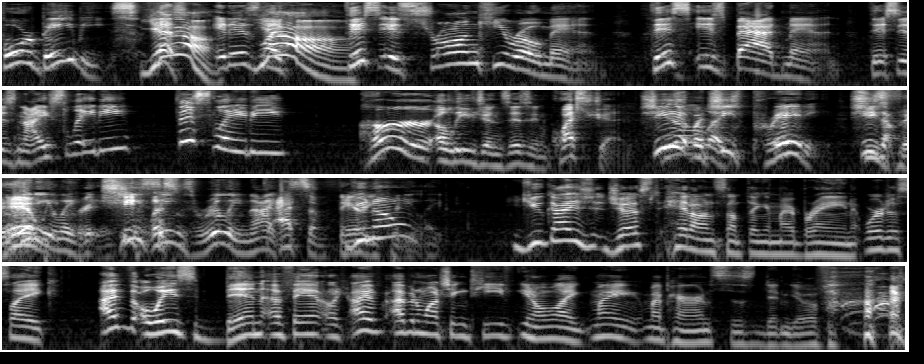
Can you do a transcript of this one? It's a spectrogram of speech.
for babies. yes, Yeah, it is yeah. like this is strong hero man. This is bad man. This is nice lady. This lady, her allegiance is in question. She, You know, but like, she's pretty. She's, she's a very pretty lady. pretty. She, She- listen, sings really nice. that's a very You know- pretty lady. you guys just hit on something in my brain. We're just like I've always been a fan. Like I've I've been watching TV. You know, like my my parents just didn't give a fuck.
